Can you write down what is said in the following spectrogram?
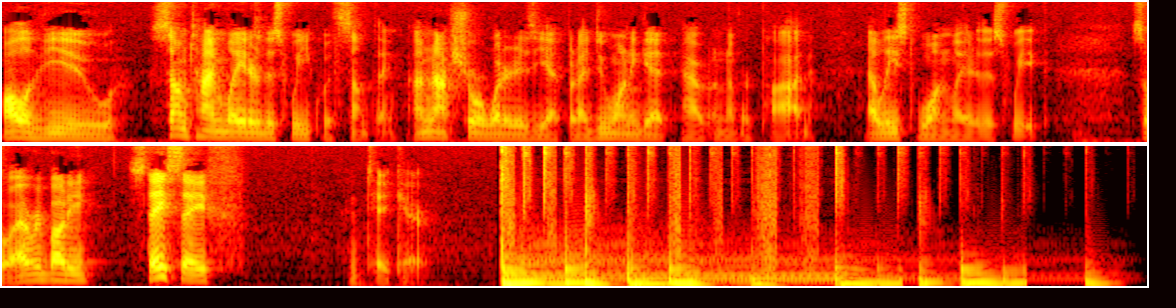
all of you sometime later this week with something. I'm not sure what it is yet, but I do want to get out another pod. At least one later this week. So, everybody, stay safe and take care.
